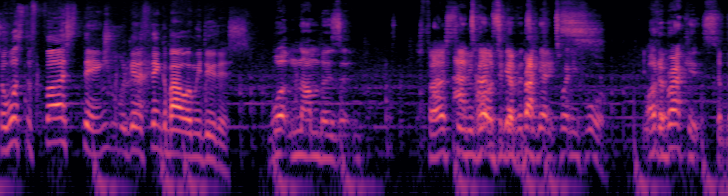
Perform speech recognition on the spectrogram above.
So what's the first thing we're going to think about when we do this? What numbers? First thing we've time got to do the to get brackets. 24. Oh, the brackets. The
